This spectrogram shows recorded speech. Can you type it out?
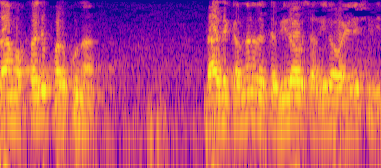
دا مختلف فرقونه دا چې کمونه د کبیره او صغیره وایل شي دي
